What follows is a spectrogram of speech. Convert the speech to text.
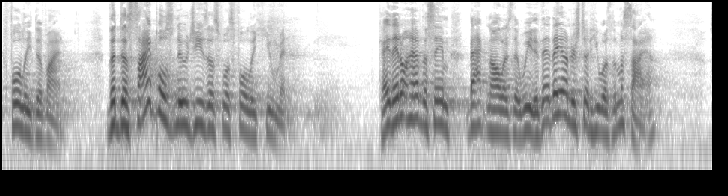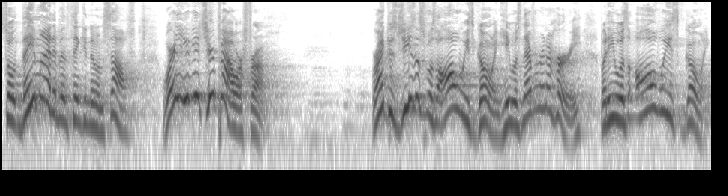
fully divine. The disciples knew Jesus was fully human. Okay, they don't have the same back knowledge that we did. They, they understood he was the Messiah. So they might have been thinking to himself, where do you get your power from? Right? Because Jesus was always going. He was never in a hurry, but he was always going.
